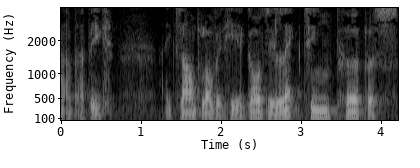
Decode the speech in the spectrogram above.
a, a big example of it here. God's electing purpose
